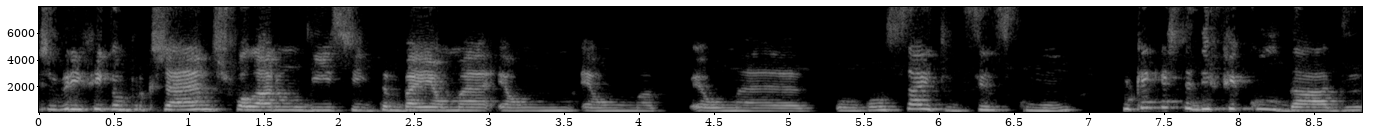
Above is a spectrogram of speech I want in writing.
vocês verificam porque já ambos falaram disso e também é, uma, é, um, é, uma, é uma, um conceito de senso comum. Porque é que esta dificuldade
